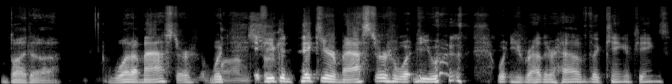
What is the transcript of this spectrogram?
but uh, what a master! Would, if you could pick your master, wouldn't you wouldn't you rather have the King of Kings?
